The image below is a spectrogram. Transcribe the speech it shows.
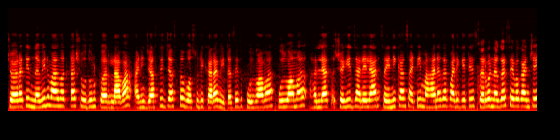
शहरातील नवीन मालमत्ता शोधून कर लावा आणि जास्तीत जास्त वसुली करावी. तसेच पुलवामा पुलवामा हल्ल्यात शहीद झालेल्या सैनिकांसाठी महानगरपालिकेतील सर्व नगरसेवकांचे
